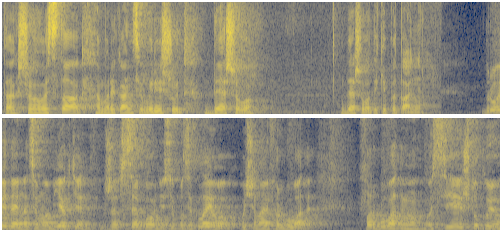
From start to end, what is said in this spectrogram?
Так що ось так американці вирішують дешево, дешево такі питання. Другий день на цьому об'єкті вже все повністю позаклеював, починаю фарбувати. Фарбуватиму ось цією штукою.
